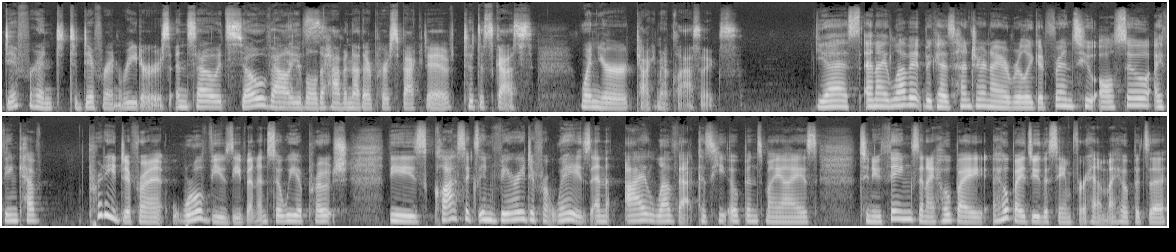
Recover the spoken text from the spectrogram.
different to different readers. And so it's so valuable yes. to have another perspective to discuss when you're talking about classics. Yes, and I love it because Hunter and I are really good friends who also, I think, have pretty different worldviews even. And so we approach these classics in very different ways. And i love that because he opens my eyes to new things and i hope I, I hope i do the same for him. I hope it's a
